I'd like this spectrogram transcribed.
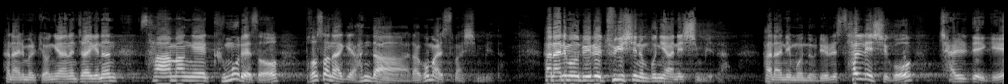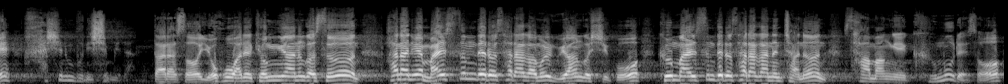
하나님을 경외하는 자에게는 사망의 그물에서 벗어나게 한다라고 말씀하십니다. 하나님은 우리를 죽이시는 분이 아니십니다. 하나님은 우리를 살리시고 잘되게 하시는 분이십니다. 따라서 여호와를 경외하는 것은 하나님의 말씀대로 살아감을 위한 것이고 그 말씀대로 살아가는 자는 사망의 그물에서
